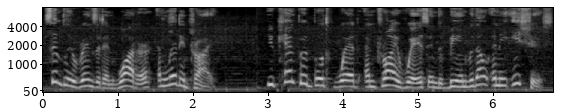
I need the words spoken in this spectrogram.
Simply rinse it in water and let it dry. You can put both wet and dry waste in the bin without any issues.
